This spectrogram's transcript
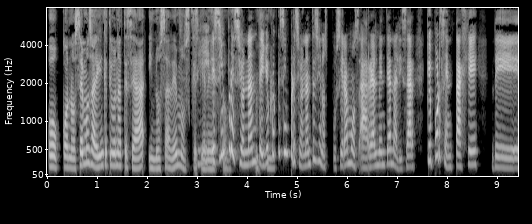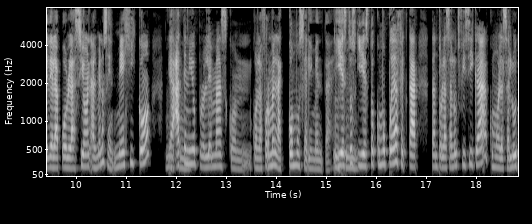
o conocemos a alguien que tiene una TCA y no sabemos que tiene. Es impresionante. Yo creo que es impresionante si nos pusiéramos a realmente analizar qué porcentaje de, de la población, al menos en México, ha tenido problemas con, con, la forma en la cómo se alimenta y, estos, y esto cómo puede afectar tanto la salud física como la salud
